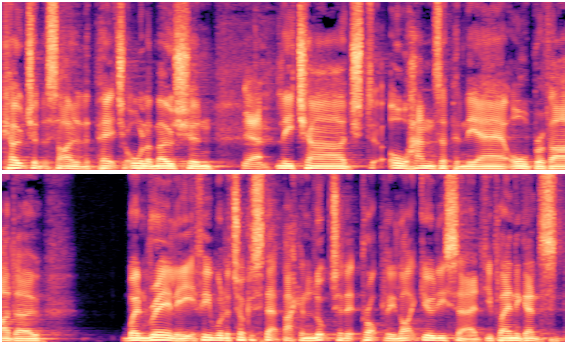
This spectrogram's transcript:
coach at the side of the pitch, all emotion, yeah. charged, all hands up in the air, all bravado. When really, if he would have took a step back and looked at it properly, like Goody said, you're playing against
